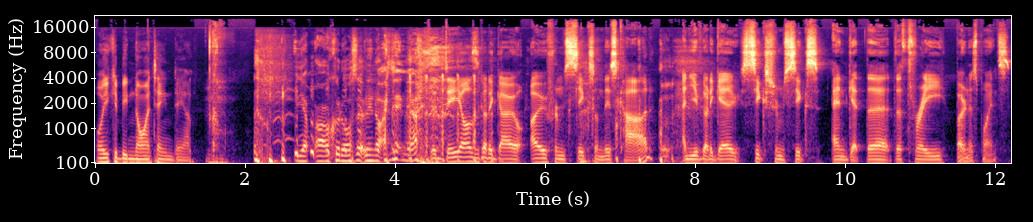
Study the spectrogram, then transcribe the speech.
Or you could be 19 down. yep. I could also be 19 now. the DL's got to go 0 from 6 on this card, and you've got to go 6 from 6 and get the, the three bonus points.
